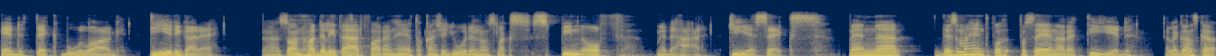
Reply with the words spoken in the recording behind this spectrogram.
edtech-bolag tidigare Eh, så han hade lite erfarenhet och kanske gjorde någon slags spin-off med det här GSX. Men eh, det som har hänt på, på senare tid, eller ganska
